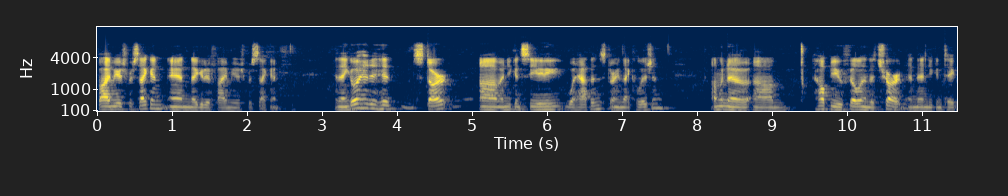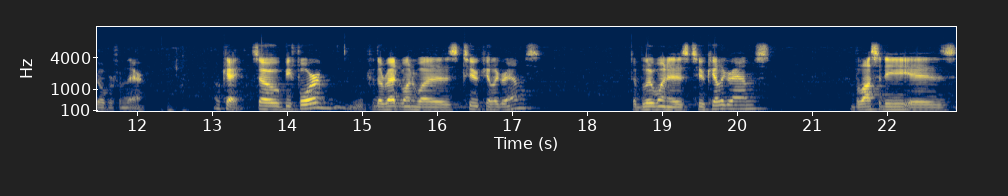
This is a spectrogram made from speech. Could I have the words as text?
five meters per second and negative five meters per second. And then go ahead and hit start um, and you can see what happens during that collision. I'm going to um, help you fill in the chart and then you can take over from there. Okay, so before the red one was 2 kilograms, the blue one is 2 kilograms, velocity is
